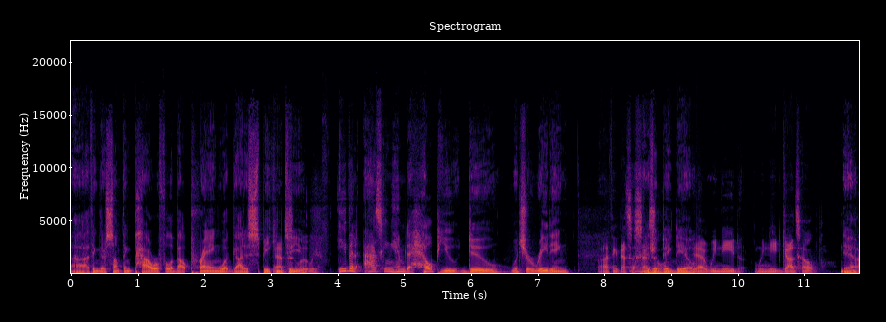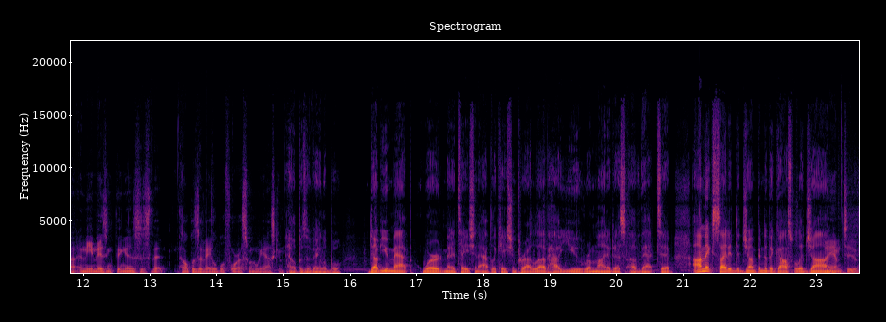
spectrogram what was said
Uh, I think there's something powerful about praying what God is speaking to you. Even asking Him to help you do what you're reading. I think that's essential. It's a big deal. Yeah, we need we need God's help. Yeah. Uh, and the amazing thing is, is that help is available for us when we ask Him. help is available. WMAP, word meditation application prayer. I love how you reminded us of that tip. I'm excited to jump into the Gospel of John. I am too.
